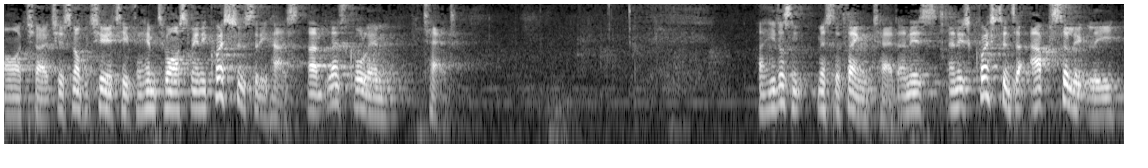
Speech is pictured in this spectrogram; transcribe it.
our church. It's an opportunity for him to ask me any questions that he has. Um, let's call him Ted. Uh, he doesn't miss a thing, Ted, and his, and his questions are absolutely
